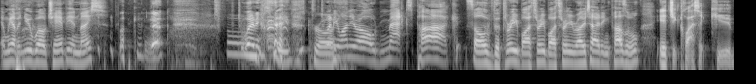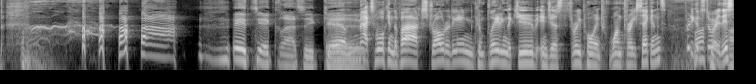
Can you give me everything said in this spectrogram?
and we have a new world champion, Mace. 20, 21 year old Max Park solved the 3x3x3 rotating puzzle. It's your classic cube. It's your classic. Yeah. Max walk in the park, strolled it in, completing the cube in just 3.13 seconds. Pretty good story, this.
